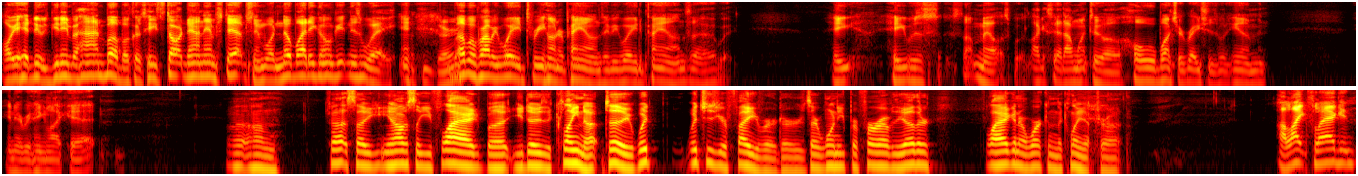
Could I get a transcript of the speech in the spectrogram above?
all you had to do was get in behind Bubba because he'd start down them steps and wasn't nobody gonna get in his way. Bubba probably weighed three hundred pounds if he weighed a pound. So, but he he was something else. But like I said, I went to a whole bunch of races with him and, and everything like that. Well, um, so- you know, obviously you flagged, but you do the cleanup too. Which which is your favorite, or is there one you prefer over the other? Flagging or working the cleanup truck? I like flagging.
